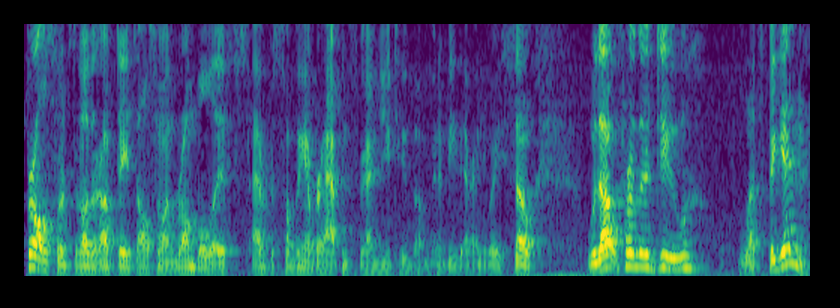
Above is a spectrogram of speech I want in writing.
for all sorts of other updates, also on Rumble. If ever something ever happens to me on YouTube, I'm going to be there anyway. So without further ado, let's begin.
